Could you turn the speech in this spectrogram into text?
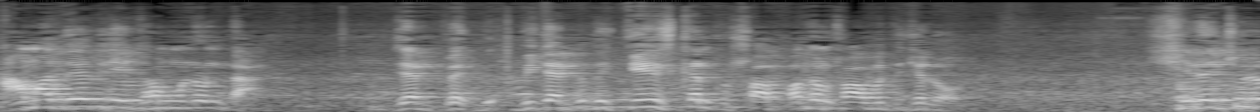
আমাদের যে সংগঠনটা যে বিচারপতি খান সব- প্রথম সভাপতি ছিল, সেটা ছিল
